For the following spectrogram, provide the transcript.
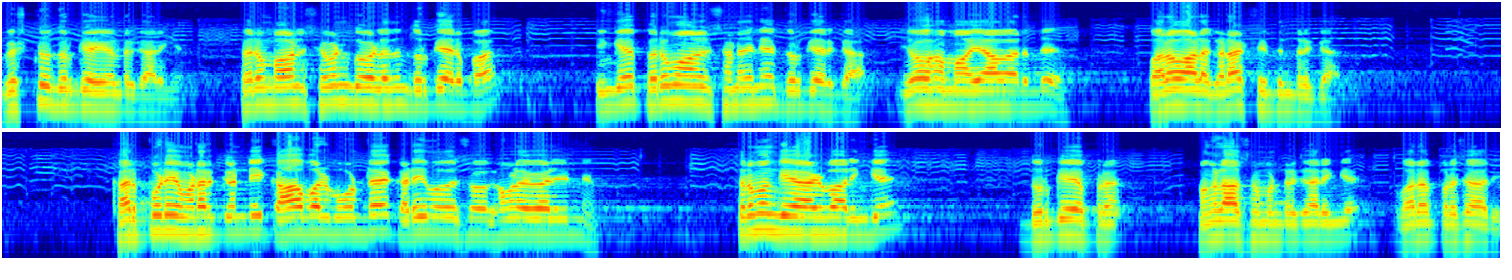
விஷ்ணு துர்க்கைகள் இருக்காருங்க பெரும்பாலும் சிவன் கோயிலில் துர்கை துர்க்கை இருப்பார். இங்கே பெருமாள் சன்னதியிலே துர்கை இருக்கா யோக மாயாவாக இருந்து பரவாயில்ல கடாட்சி இருக்கார் கற்புடைய மடற்கண்டி காவல் போன்ற கடிமக கமலவேலின்னு திருமங்கை ஆழ்வார் இங்கே. துர்கைய பிர மங்களாசனம் பண்ணிருக்காரு இங்கே வரப்பிரசாதி.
